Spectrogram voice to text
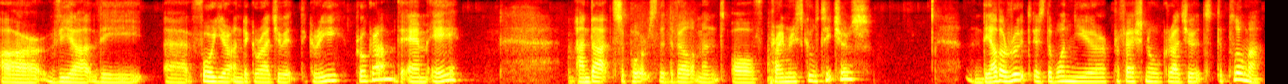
are via the uh, four year undergraduate degree program, the MA, and that supports the development of primary school teachers. The other route is the one year professional graduate diploma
